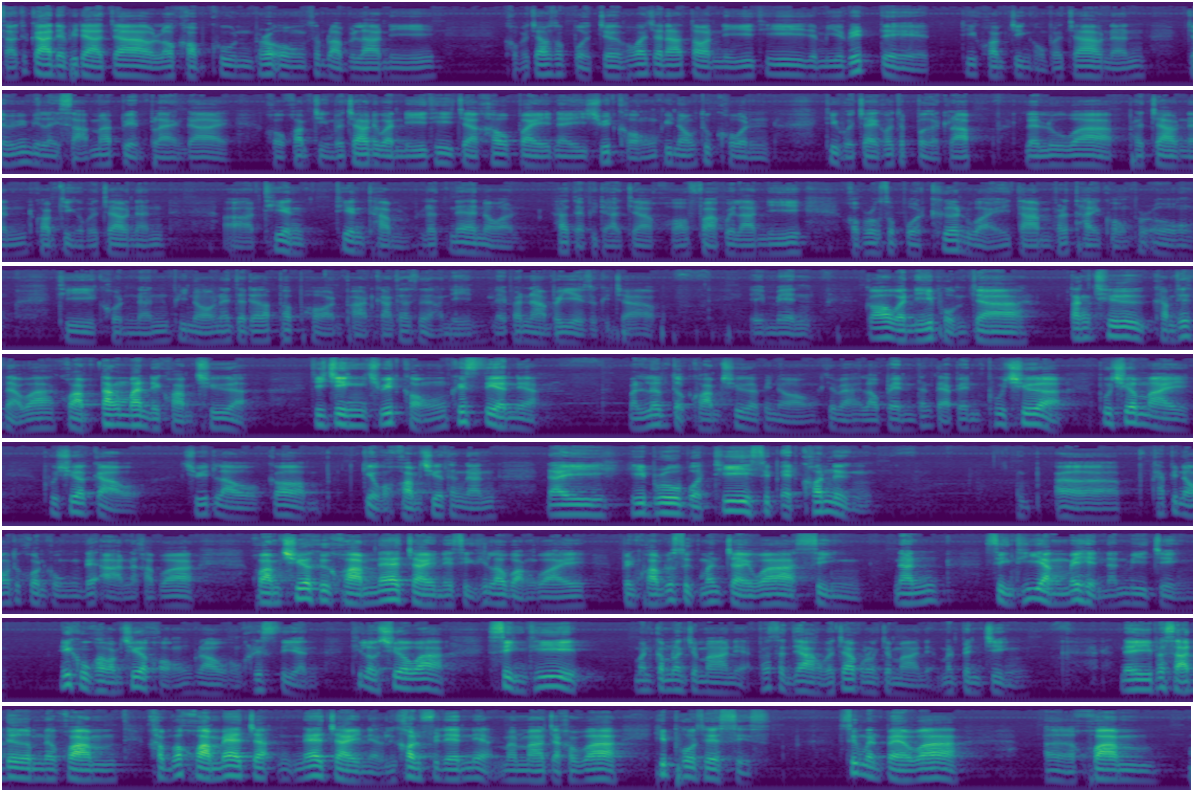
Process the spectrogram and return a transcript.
สาธุการแด่พิดาเจ้า เราขอบคุณพระองค์สำหรับเวลานี้ ขอพระเจ้าทรงโปรดเจอพระวจนะตอนนี้ที่จะมีฤทธิ์เดชที่ความจริงของพระเจ้านั้น จะไม่มีอะไรสามารถเปลี่ยนแปลงได้ ขอความจริงพระเจ้าในวันนี้ที่จะเข้าไปในชีวิตของพี่น้องทุกคน ที่หัวใจเขาจะเปิดรับ และรู้ว่าพระเจ้านั้นความจริงของพระเจ้านั้นเที่ยงเที่ยงธรรมและแน่นอนข้าแต่พิดาเจ้าขอฝากเวลานี้ ขอพระองค์ทรงโปรดเคลื่อนไหวตามพระทัยของพระองค์ ที่คนนั้นพี่น้องนั้นจะได้รับพระพรผ่านการเทศนานี้ ในพระนามพระเยซูคริสต์เจ้าเอเมน ก็วันนี้ผมจะตั้งชื่อคำเทศนาว่าความตั้งมั่นในความเชื่อ จริง ๆ ชีวิตของคริสเตียนเนี่ยมันเริ่มจากความเชื่อพี่น้องใช่ไหมเราเป็นตั้งแต่เป็นผู้เชื่อ ผู้เชื่อใหม่ ผู้เชื่อเก่า ชีวิตเราก็เกี่ยวกับความเชื่อทั้งนั้น ในฮีบรูบทที่ 11 ข้อหนึ่งถ้าพี่น้องทุกคนคงได้อ่านนะครับว่า ความเชื่อคือความแน่ใจในสิ่งที่เราหวังไว้ เป็นความรู้สึกมั่นใจว่าสิ่งนั้นสิ่งที่ยังไม่เห็นนั้นมีจริง นี่คือความเชื่อของเราของคริสเตียน ที่เราเชื่อว่าสิ่งที่มันกำลังจะมาเนี่ยพระสัญญาของพระเจ้ากำลังจะมาเนี่ยมันเป็นจริง ในภาษาเดิมนะความคำว่าความแม่จะแน่ใจเนี่ยหรือ confidence เนี่ยมันมาจากคำว่า hypothesis ซึ่งมันแปลว่าความ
